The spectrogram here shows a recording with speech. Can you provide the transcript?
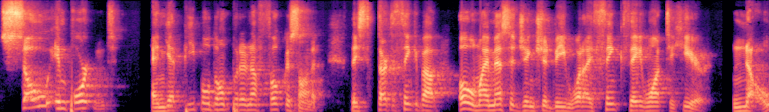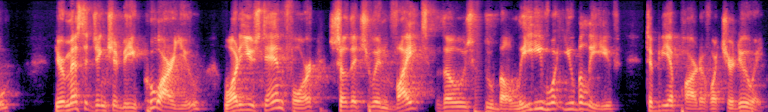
so important and yet people don't put enough focus on it. They start to think about, oh, my messaging should be what I think they want to hear. No, your messaging should be who are you? What do you stand for? So that you invite those who believe what you believe to be a part of what you're doing.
